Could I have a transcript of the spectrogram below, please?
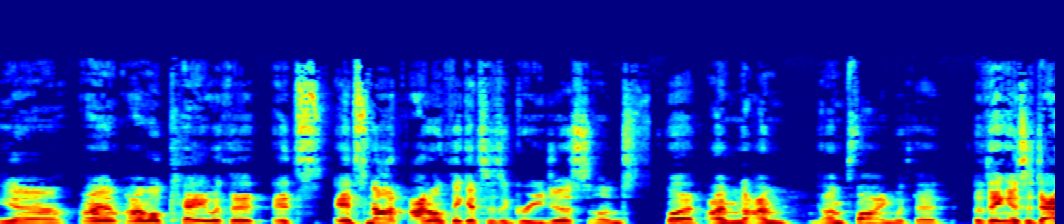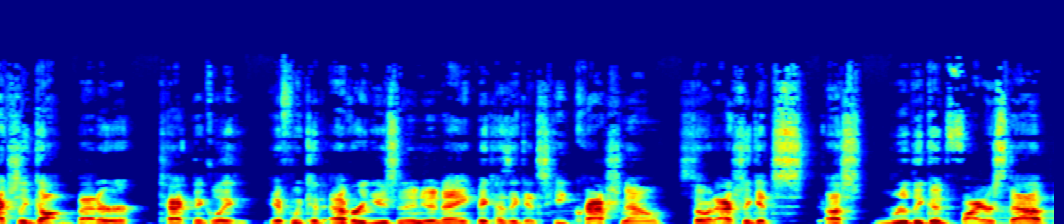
yeah. I'm I'm okay with it. It's it's not. I don't think it's as egregious, on, but I'm I'm I'm fine with it. The thing is, it actually got better technically if we could ever use an Engine Eight because it gets Heat Crash now, so it actually gets us really good Fire Stab.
